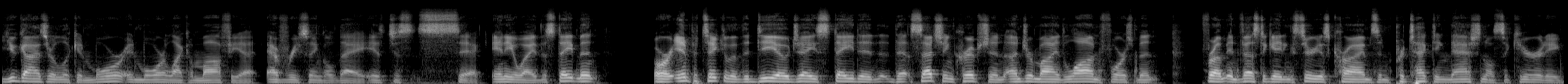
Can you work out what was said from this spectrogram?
you guys are looking more and more like a mafia every single day. It's just sick. Anyway, the statement, or in particular, the DOJ stated that such encryption undermined law enforcement from investigating serious crimes and protecting national security.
